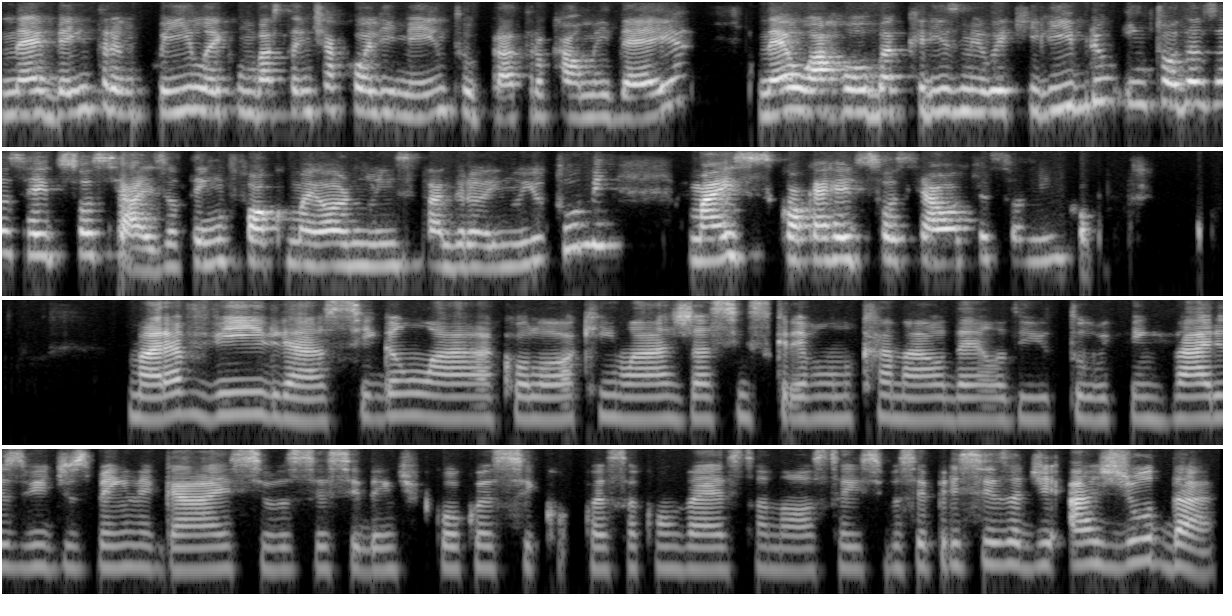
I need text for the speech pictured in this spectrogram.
né, bem tranquila e com bastante acolhimento para trocar uma ideia, né, o arroba Cris Meu Equilíbrio em todas as redes sociais. Eu tenho um foco maior no Instagram e no YouTube, mas qualquer rede social a pessoa me encontra. Maravilha, sigam lá, coloquem lá, já se inscrevam no canal dela do YouTube, tem vários vídeos bem legais. Se você se identificou com, esse, com essa conversa nossa e se você precisa de ajuda,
